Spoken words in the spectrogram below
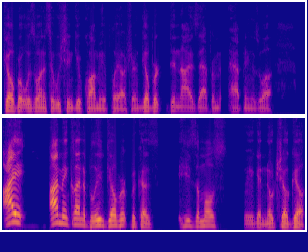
Gilbert was the one that said we shouldn't give Kwame a playoff share, and Gilbert denies that from happening as well. I I'm inclined to believe Gilbert because he's the most again no chill Gil.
